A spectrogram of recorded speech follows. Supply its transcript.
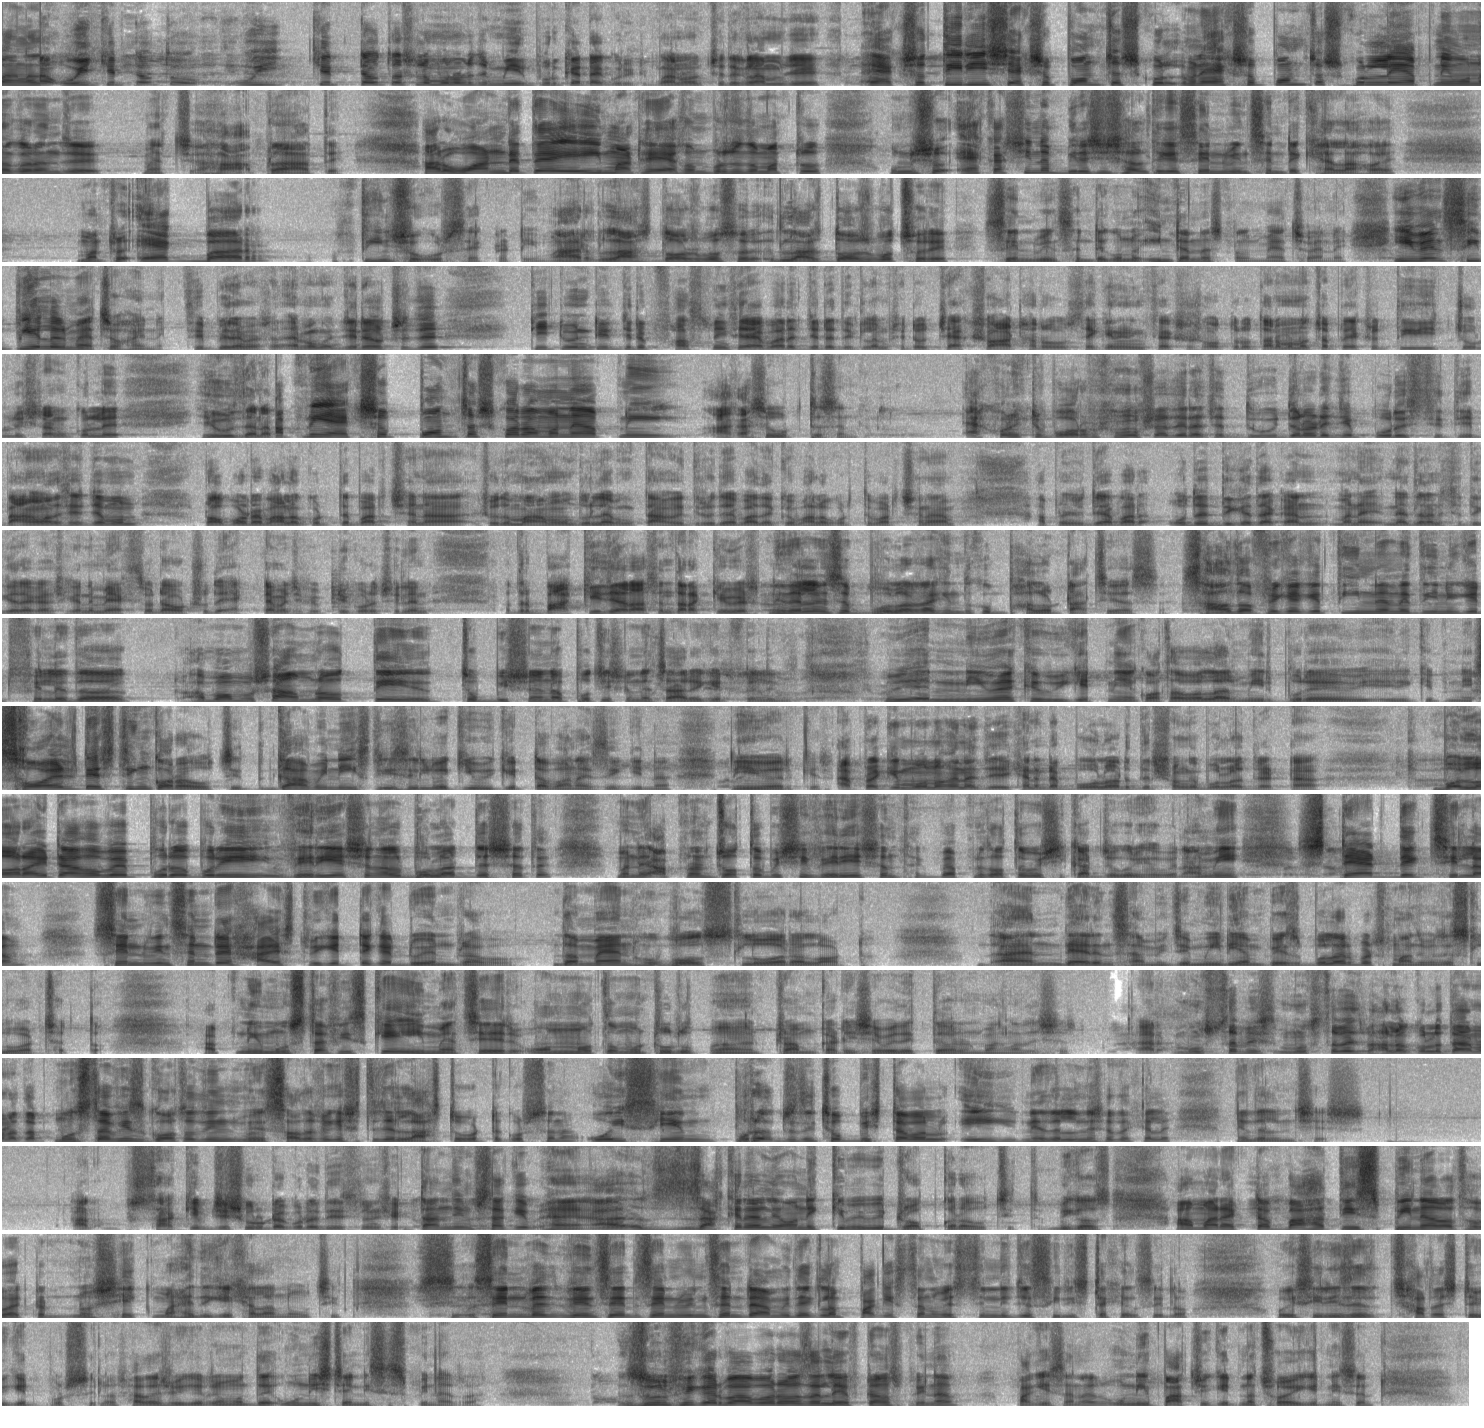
বাংলাদেশ উইকেটটাও তো উইকেটটাও তো আসলে মনে হচ্ছে মিরপুর ক্যাটাগরি মানে হচ্ছে দেখলাম যে একশো তিরিশ একশো পঞ্চাশ করলে মানে একশো পঞ্চাশ করলেই আপনি মনে করেন যে ম্যাচ আপনার হাতে। আর ওয়ান ডেতে এই মাঠে এখন পর্যন্ত মাত্র উনিশশো একাশি না বিরাশি সাল থেকে সেন্ট ভিনসেন্টে খেলা হয়। মাত্র একবার তিনশো করছে একটা টিম আর লাস্ট দশ বছর লাস্ট দশ বছরে সেন্ট ভিনসেন্টে কোনো ইন্টারন্যাশনাল ম্যাচ হয় না ইভেন সিপিএল এর ম্যাচও হয় না সিপিএল ম্যাচ এবং যেটা হচ্ছে যে টি টোয়েন্টির যেটা ফার্স্ট ইনিংসে অ্যাভারেজ যেটা দেখলাম সেটা হচ্ছে একশো আঠারো সেকেন্ড ইনিংস একশো সতেরো। তার মানে হচ্ছে আপনি একশো তিরিশ চল্লিশ রান করলে হিউজ জানা আপনি একশো পঞ্চাশ করা মানে আপনি আকাশে উঠতেছেন। এখন একটু বড় সমস্যা যেটা আছে। দুই দলের যে পরিস্থিতি, বাংলাদেশের যেমন টপ অর্ডার ভালো করতে পারছে না, শুধু মাহমুদুল্লাহ এবং তাহিদ হৃদয় বাদে কেউ ভালো করতে পারছে না। আপনি যদি আবার ওদের দিকে দেখান মানে নেদারল্যান্ডসের দিকে দেখান, সেখানে ম্যাক্সওয়ার্ড আউট শুধু একটা ম্যাচে ফিফটি করেছিলেন। তাদের বাকি যারা আছেন, তারা কেউ নেদারল্যান্ডসের বোলাররা কিন্তু খুব ভালো টাচে আছে। সাউথ আফ্রিকাকে তিন রানে তিন উইকেট ফেলে দেওয়া আবার অবশ্য আমরাও তে চব্বিশ রানে না পঁচিশ রানে চার উইকেট ফেলে দিই নিউ ইয়র্কে উইকেট নিয়ে কথা বলা আর মিরপুরে উইকেট নিয়ে। সয়েল টেস্টিং করা উচিত। গামিনী শ্রীশিলভা কি উইকেটটা বানাইছে কিনা নিউ ইয়র্কের আপনার কি মনে হয় না যে এখানে একটা বোলারদের সঙ্গে বোলারদের একটা লড়াইটা হবে পুরোপুরি ভেরিয়েশনাল বোলারদের সাথে। মানে আপনার যত বেশি ভেরিয়েশন থাকবে আপনি তত বেশি কার্যকরী হবেন। আমি স্ট্যাট দেখছিলাম Saint ভিনসেন্টে highest wicket taker Dwayne Bravo the man who bowl slower a lot and Darren Sammy যে মিডিয়াম পেস বোলার বাট মাঝে মাঝে স্লোয়ার ছাড়তো। আপনি মুস্তাফিজকে এই ম্যাচের অন্যতম টুরু ট্রাম্প কার্ড হিসেবে দেখতে পারেন বাংলাদেশের। আর মুস্তাফিজ মুস্তাফিজ ভালো করল তার মানে মুস্তাফিজ গতদিন সাউথ আফ্রিকার সাথে যে লাস্ট ওভারটা করছে না ওই সেম পুরো যদি চব্বিশটা বল এই নেদারল্যান্ডের সাথে খেলে নেদারল্যান্ড শেষ। আর সাকিব যে শুরুটা করে দিয়েছিলেন সেটা তানজিম সাকিব হ্যাঁ জাকের আলী অনেককে মেবি ড্রপ করা উচিত বিকজ আমার একটা বাহাতি স্পিনার অথবা একটা শেখ মাহিদিকে খেলানো উচিত। সেন্ট ভিনসেন্ট সেন্ট ভিনসেন্টে আমি দেখলাম পাকিস্তান ওয়েস্ট ইন্ডিজ যে সিরিজটা খেলছিল, ওই সিরিজে সাতাশটা উইকেট পড়ছিল। সাতাশ উইকেটের মধ্যে উনিশটা নিছে স্পিনাররা Zulfiqar Babar was a left arm spinner পাকিস্তানের। উনি পাঁচ উইকেট না ছয় উইকেট নিয়েছেন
